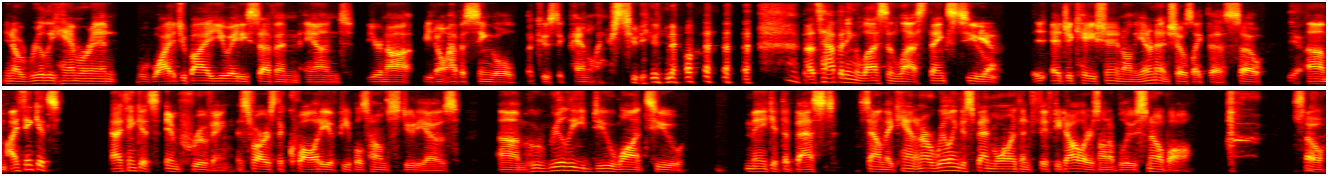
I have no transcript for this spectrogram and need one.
you know, really hammer in. Why did you buy a U87 and you're not you don't have a single acoustic panel in your studio? You know, that's happening less and less thanks to e- education on the internet and shows like this. So Yeah. um, I think it's I think it's improving as far as the quality of people's home studios um, who really do want to make it the best sound they can and are willing to spend more than fifty dollars on a blue snowball. so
